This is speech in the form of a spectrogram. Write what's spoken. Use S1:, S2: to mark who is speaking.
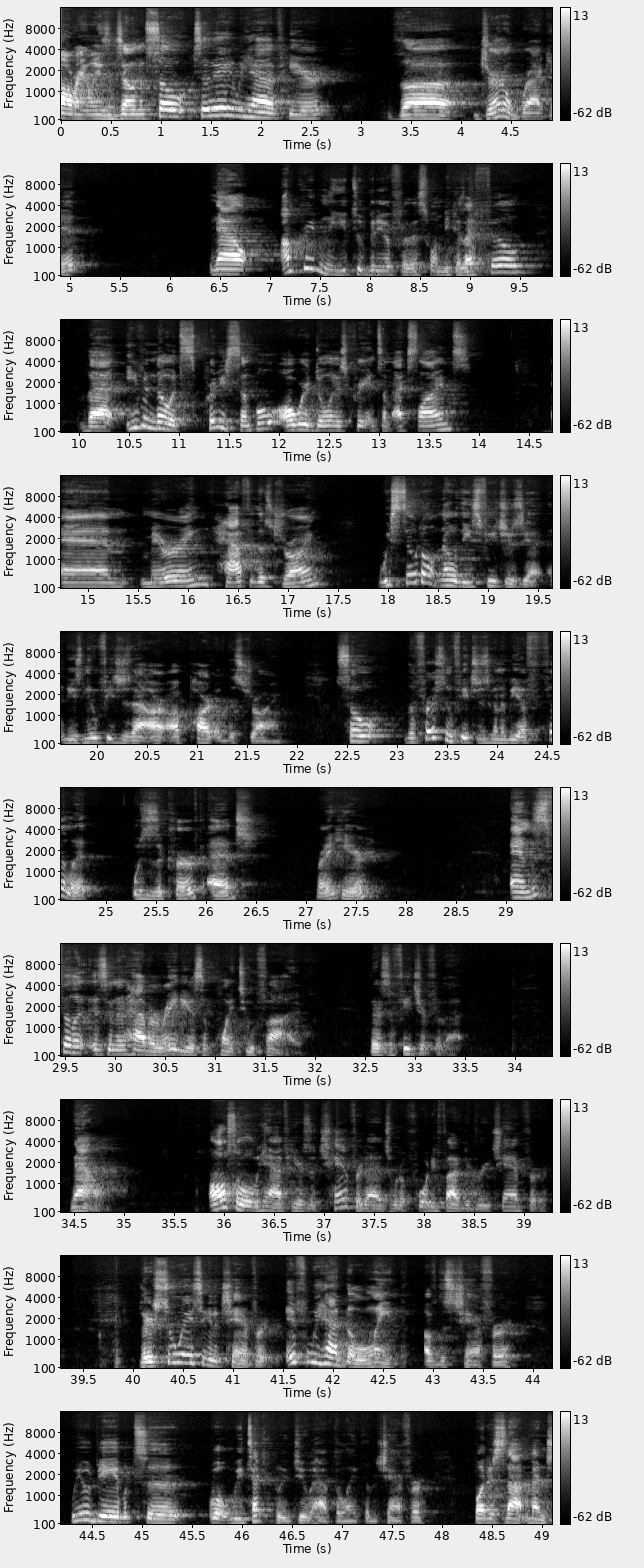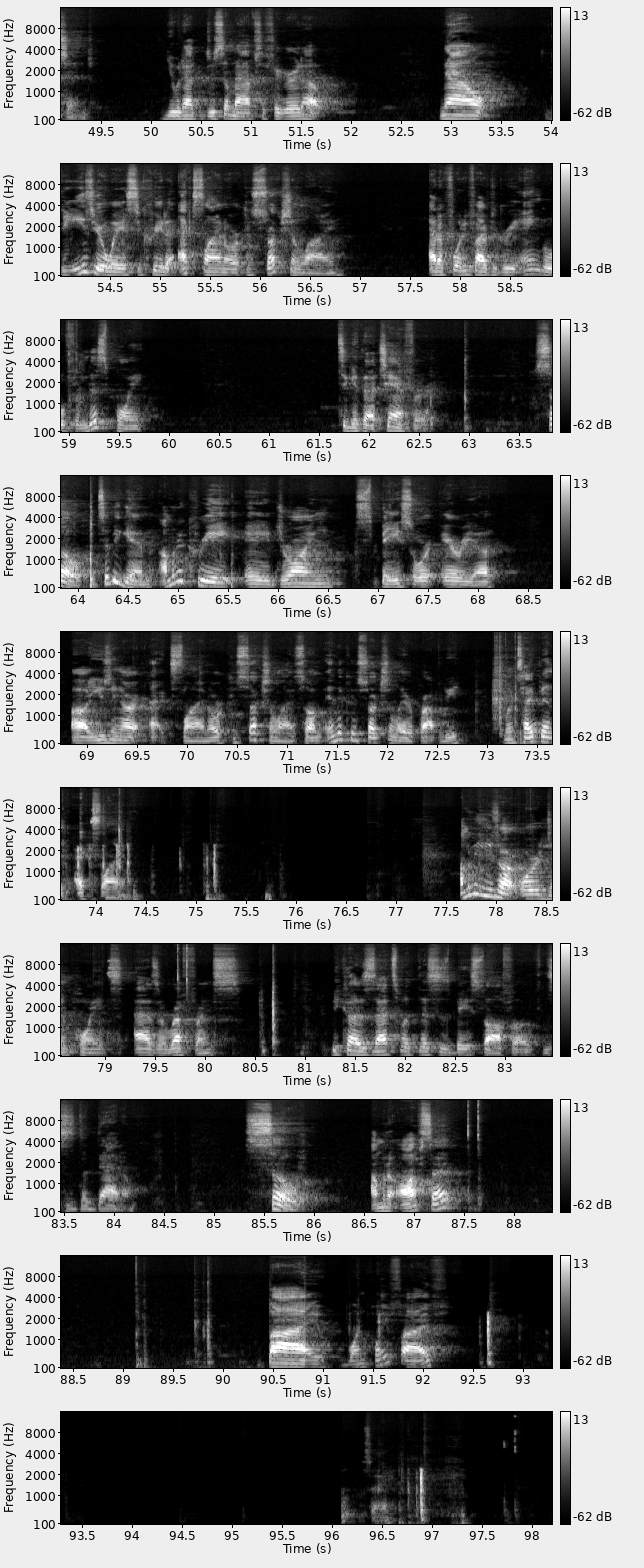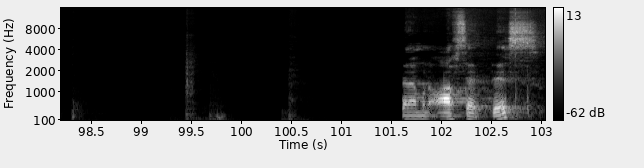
S1: All right, ladies and gentlemen. So today we have here the journal bracket. Now, I'm creating a YouTube video for this one because I feel that even though it's pretty simple, all we're doing is creating some X lines and mirroring half of this drawing. We still don't know these features yet, these new features that are a part of this drawing. So the first new feature is going to be a fillet, which is a curved edge right here. And this fillet is going to have a radius of 0.25. There's a feature for that. Now, also what we have here is a chamfered edge with a 45 degree chamfer. There's two ways to get a chamfer. If we had the length of this chamfer, we would be able to, well, we technically do have the length of the chamfer, but it's not mentioned. You would have to do some math to figure it out. Now, the easier way is to create an X line or a construction line at a 45 degree angle from this point to get that chamfer. So to begin, I'm going to create a drawing space or area uh, using our X line or construction line. So I'm in the construction layer property. I'm going to type in X line. I'm going to use our origin points as a reference because that's what this is based off of. This is the datum. So I'm going to offset by 1.5. Oh, sorry. Then I'm going to offset this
